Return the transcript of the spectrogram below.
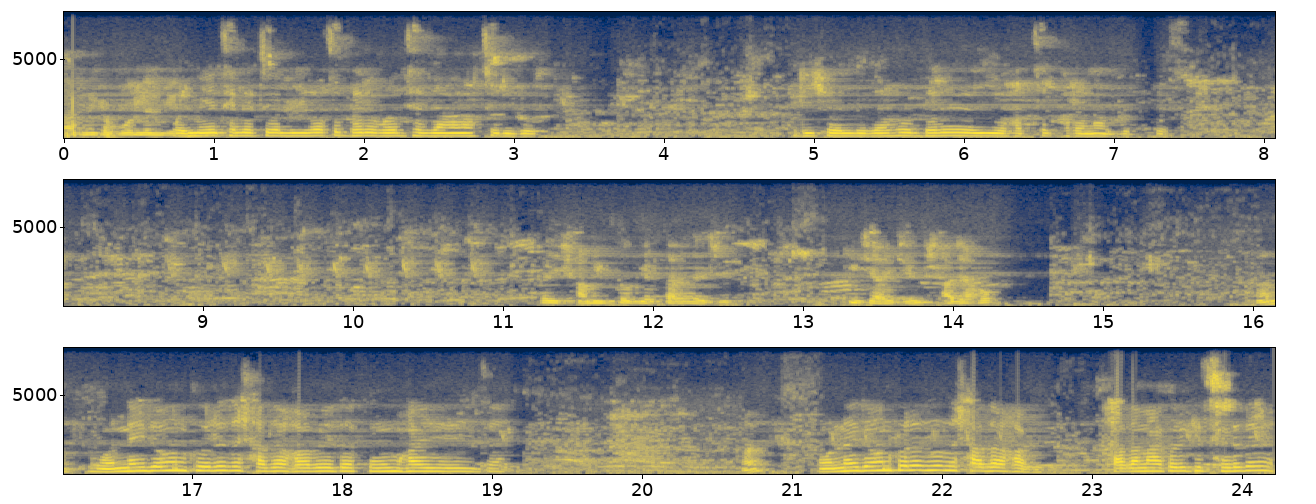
আপনি তো বললেন যে ওই মেয়ে ছেলে চল্লিশ বছর ধরে বলছে যে আমার চুরি করি। তিরিশ চল্লিশ বছর ধরে ইয়ে হচ্ছে ঘটনা ঘটতেছে। এই স্বামী তো গ্রেপ্তার হয়েছে। কি চাইছেন সাজা হোক? হ্যাঁ? অন্যায় যখন করেছে সাজা হবে এটা কম হয় এই যা। হ্যাঁ? অন্যায় যখন করেছে তো সাজা হবে। সাজা না করে কি ছেড়ে দেবে?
